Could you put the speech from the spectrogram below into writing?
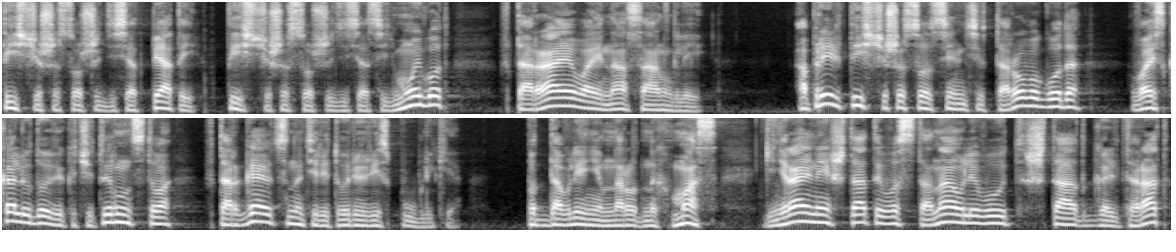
1665-1667 год – Вторая война с Англией. Апрель 1672 года войска Людовика XIV вторгаются на территорию республики. Под давлением народных масс генеральные штаты восстанавливают штат Гальтерат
